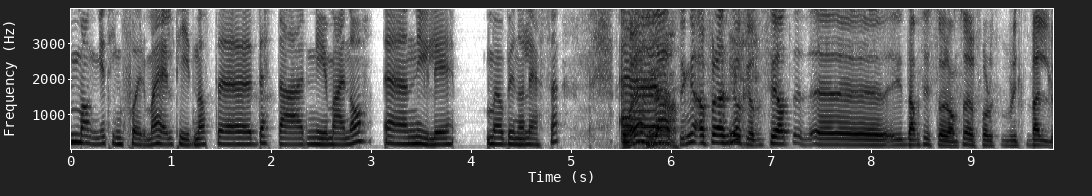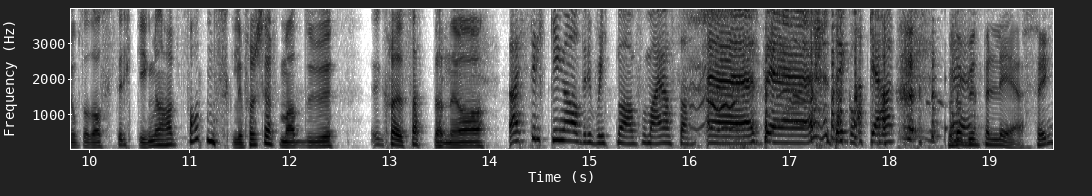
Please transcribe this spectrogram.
mange ting for meg hele tiden. At uh, dette er ny meg nå. Uh, nylig med å begynne å lese. Oh, ja, Eh, lesing, for jeg skal yes. akkurat si at eh, I de siste årene så har folk blitt veldig opptatt av strikking, men jeg har vanskelig for å se for meg at du klarer å sette deg ned og Nei, strikking har aldri blitt noe av for meg, altså. Eh, det, det går ikke. Men du har begynt med lesing?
